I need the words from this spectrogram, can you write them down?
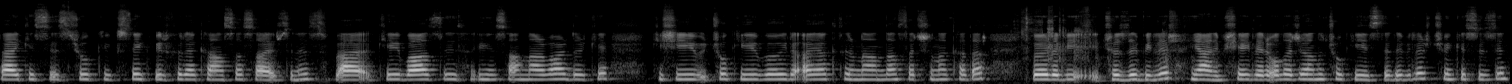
Belki siz çok yüksek bir frekansa sahipsiniz. Belki bazı insanlar vardır ki kişiyi çok iyi böyle ayak tırnağından saçına kadar böyle bir çözebilir. Yani bir şeyleri olacağını çok iyi hissedebilir. Çünkü sizin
